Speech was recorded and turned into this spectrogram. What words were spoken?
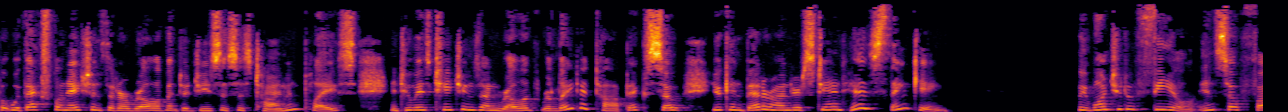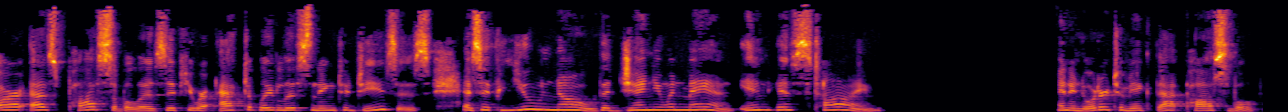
but with explanations that are relevant to Jesus' time and place and to his teachings on related topics so you can better understand his thinking. We want you to feel insofar as possible as if you are actively listening to Jesus, as if you know the genuine man in his time. And in order to make that possible,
